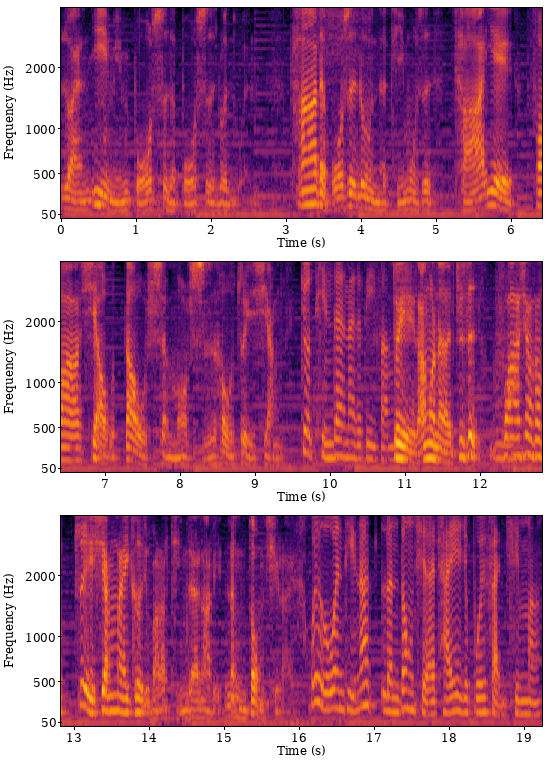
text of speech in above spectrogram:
阮义明博士的博士论文，他的博士论文的题目是茶叶发酵到什么时候最香？就停在那个地方。对，然后呢，就是发酵到最香那一刻，就把它停在那里，冷冻起来。我有个问题，那冷冻起来茶叶就不会反青吗？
